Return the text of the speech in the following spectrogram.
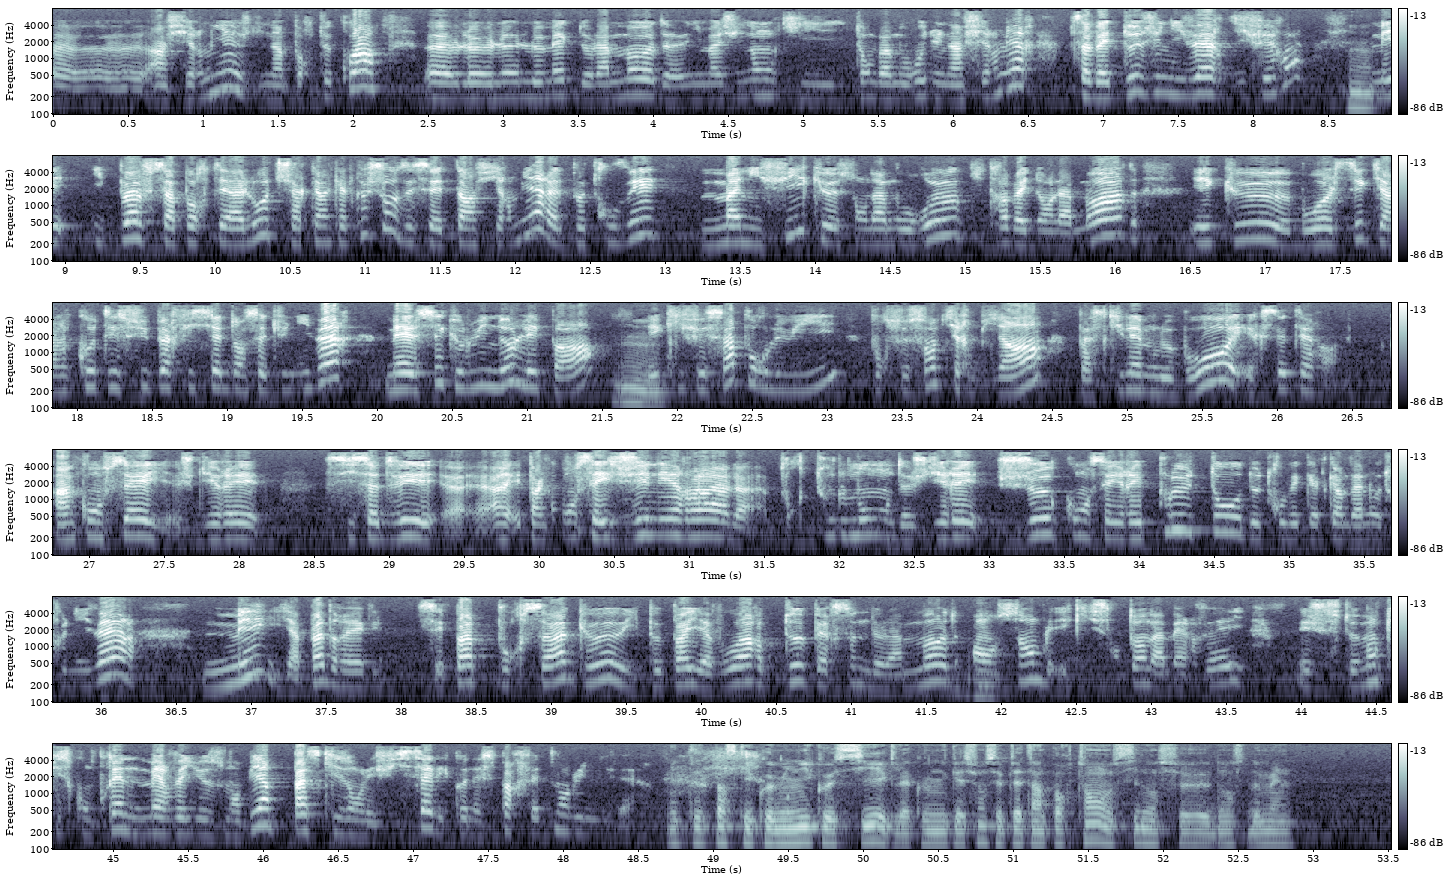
euh, infirmier, je dis n'importe quoi, euh, le, mec de la mode, imaginons qu'il tombe amoureux d'une infirmière, ça va être deux univers différents, hmm. mais ils peuvent s'apporter à l'autre chacun quelque chose. Et cette infirmière, elle peut trouver magnifique son amoureux qui travaille dans la mode et que bon elle sait qu'il y a un côté superficiel dans cet univers mais elle sait que lui ne l'est pas hmm. et qui fait ça pour lui pour se sentir bien parce qu'il aime le beau etc un conseil je dirais si ça devait euh, être un conseil général pour tout le monde, je dirais, je conseillerais plutôt de trouver quelqu'un d'un autre univers, mais il n'y a pas de règle. C'est pas pour ça qu'il ne peut pas y avoir deux personnes de la mode ensemble et qui s'entendent à merveille et justement qui se comprennent merveilleusement bien parce qu'ils ont les ficelles et connaissent parfaitement l'univers. Et peut-être parce qu'ils communiquent aussi et que la communication c'est peut-être important aussi dans ce, dans ce domaine.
